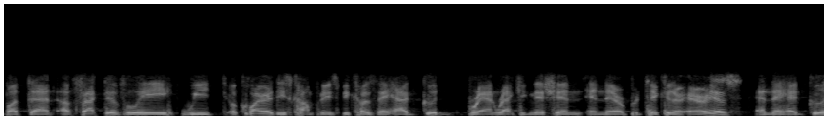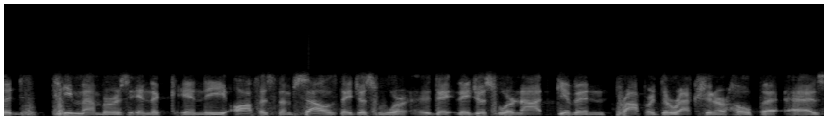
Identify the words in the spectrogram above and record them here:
but that effectively we acquired these companies because they had good brand recognition in their particular areas and they had good team members in the in the office themselves. They just were they, they just were not given proper direction or hope as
